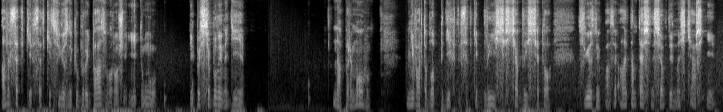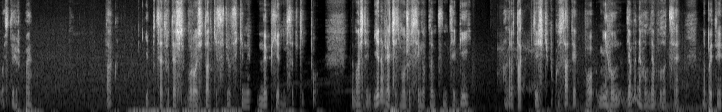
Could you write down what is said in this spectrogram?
Але все-таки, все-таки союзники беруть базу ворожу, і тому, якби ще були надії на перемогу, мені варто було б під'їхати все-таки ближче, ще ближче до союзної бази, але там теж лише один наш тяж і ось ТГРП. Так. І по центру теж ворожі танки світилися, які не, необхідно все-таки по. Я навряд чи зможу сильно вплинути на цей бій. Але отак трішки покусати, бо мені для мене головне було це набити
